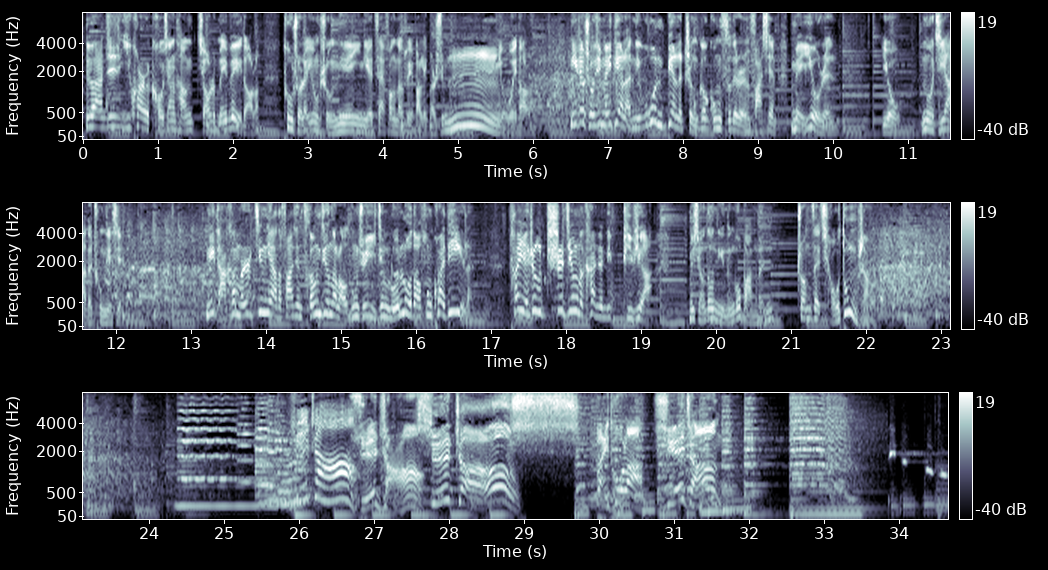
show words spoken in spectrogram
对吧？这一块口香糖嚼着没味道了，吐出来用手捏一捏，再放到嘴巴里边去，嗯，有味道了。你的手机没电了，你问遍了整个公司的人，发现没有人有诺基亚的充电线。你打开门，惊讶的发现曾经的老同学已经沦落到送快递了，他也正吃惊的看着你，皮皮啊，没想到你能够把门装在桥洞上。学长，学长，学长，嘘，拜托了，学长。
